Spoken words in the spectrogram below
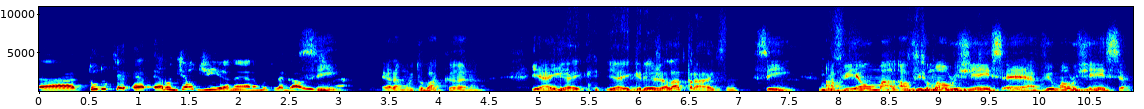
uh, tudo que era, era, o dia a dia, né? Era muito legal isso. Sim, né? era muito bacana. E aí e a, e a igreja lá atrás, né? Sim, havia uma havia uma urgência, é, havia uma urgência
